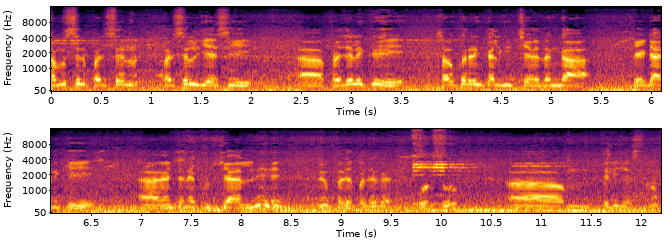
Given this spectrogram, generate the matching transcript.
సమస్యను పరిశీలన పరిశీలన చేసి ప్రజలకి సౌకర్యం కలిగించే విధంగా చేయడానికి వెంటనే కృషి చేయాలని మేము పదే పదే కోరుతూ తెలియజేస్తున్నాం.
